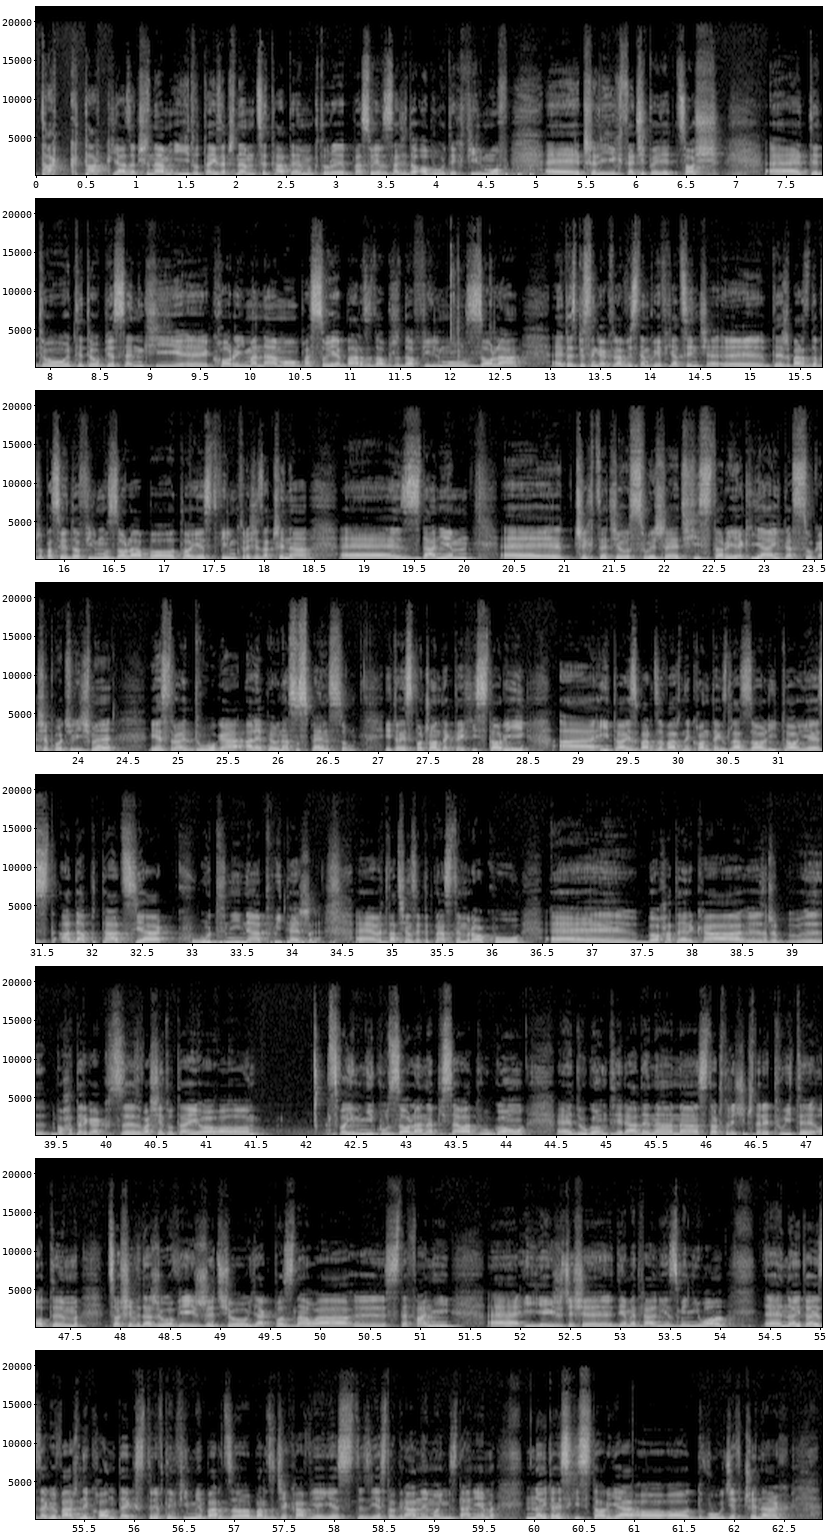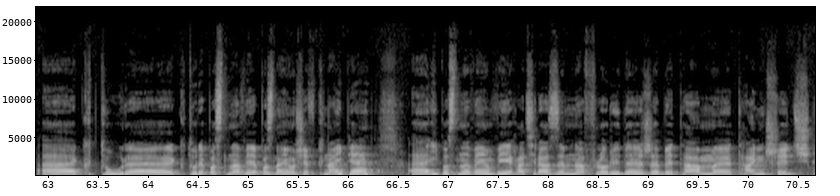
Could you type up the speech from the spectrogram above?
Tak, tak. Ja zaczynam i tutaj zaczynam cytatem, który pasuje w zasadzie do obu tych filmów, e, czyli chcę ci powiedzieć coś. E, tytuł, tytuł piosenki e, Cory Manamu pasuje bardzo dobrze do filmu Zola. E, to jest piosenka, która występuje w Jacyncie. E, też bardzo dobrze pasuje do filmu Zola, bo to jest film, który się zaczyna e, zdaniem czy chcecie usłyszeć historię, jak ja i ta suka się pokłóciliśmy? Jest trochę długa, ale pełna suspensu. I to jest początek tej historii a, i to jest bardzo ważny kontekst dla Zoli to jest adaptacja kłótni na Twitterze. E, w 2015 roku e, bohaterka, e, znaczy bohaterka właśnie tutaj o, o swoim niku Zola napisała długą, e, długą tyradę na, na 144 tweety o tym, co się wydarzyło w jej życiu, jak poznała y, Stefani e, i jej życie się diametralnie zmieniło. E, no i to jest jakby ważny kontekst, który w tym filmie bardzo, bardzo ciekawie jest, jest ograny moim zdaniem. No i to jest historia o, o dwóch dziewczynach, które, które poznają się w knajpie i postanawiają wyjechać razem na Florydę, żeby tam tańczyć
